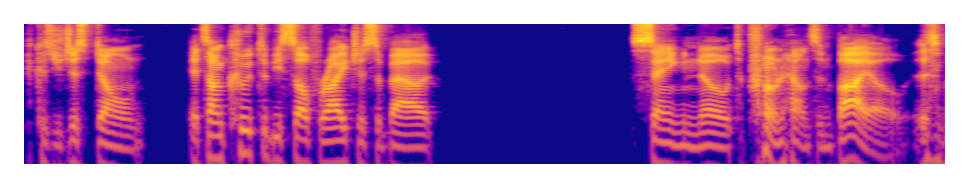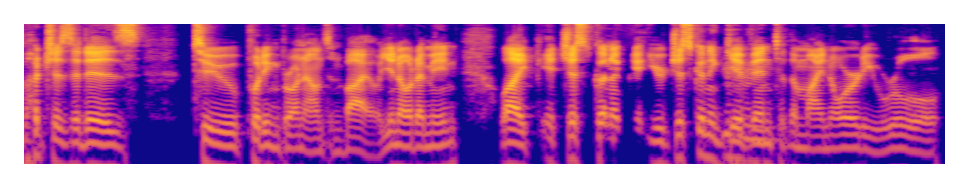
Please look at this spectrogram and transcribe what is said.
because you just don't. It's uncouth to be self righteous about saying no to pronouns and bio as much as it is to putting pronouns in bio. You know what I mean? Like it's just gonna you're just gonna give Mhm. in to the minority rule,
